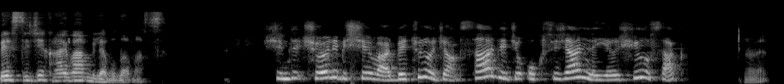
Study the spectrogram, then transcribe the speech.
besleyecek hayvan bile bulamazsın. Şimdi şöyle bir şey var Betül Hocam, sadece oksijenle yaşıyorsak, Evet.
